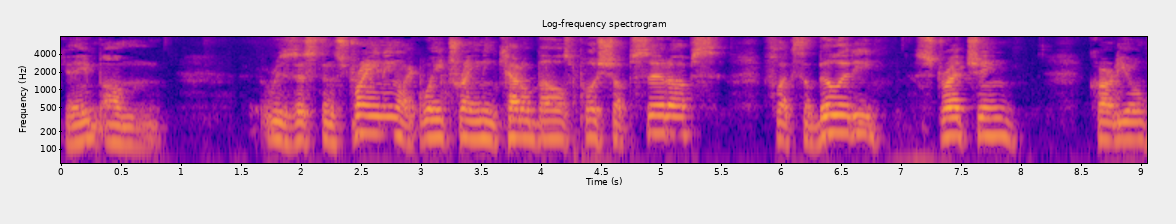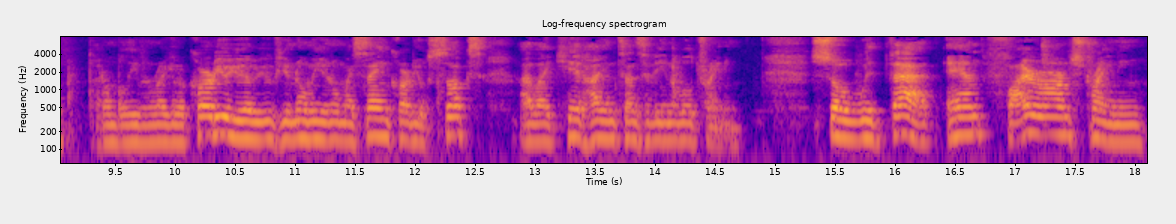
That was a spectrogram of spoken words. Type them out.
okay, um, resistance training like weight training, kettlebells, push-ups, sit-ups, flexibility, stretching, cardio. I don't believe in regular cardio. You, if you know me, you know my saying, cardio sucks. I like HIIT, high intensity interval training. So with that and firearms training,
